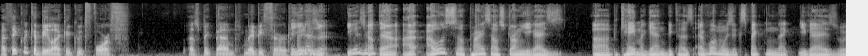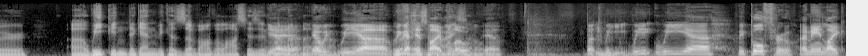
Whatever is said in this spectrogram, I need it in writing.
I think we could be like a good fourth as big band, maybe third. Hey, you guys are you guys are up there. I I was surprised how strong you guys uh became again because everyone was expecting like you guys were uh weakened again because of all the losses and yeah, whatnot, yeah, but, yeah. We um, we uh we we're got hit by a blow. though. Yeah, but Mhm. we we we uh we pulled through. I mean, like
